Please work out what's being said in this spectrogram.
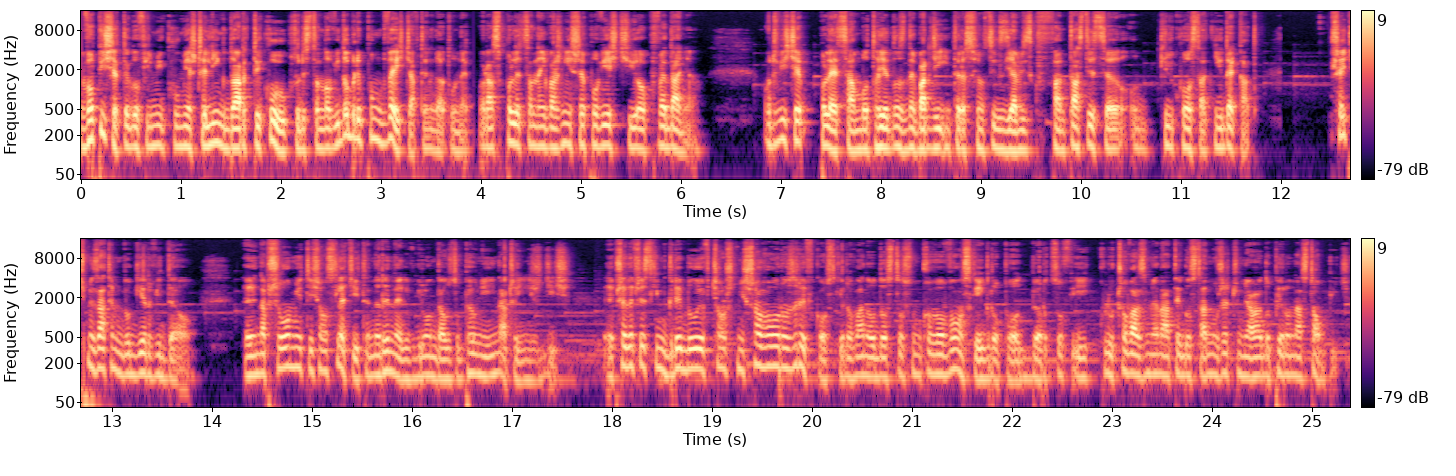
W opisie tego filmiku umieszczę link do artykułu, który stanowi dobry punkt wejścia w ten gatunek oraz poleca najważniejsze powieści i opowiadania. Oczywiście polecam, bo to jedno z najbardziej interesujących zjawisk w fantastyce od kilku ostatnich dekad. Przejdźmy zatem do gier wideo. Na przełomie tysiącleci ten rynek wyglądał zupełnie inaczej niż dziś. E, przede wszystkim gry były wciąż niszową rozrywką skierowaną do stosunkowo wąskiej grupy odbiorców i kluczowa zmiana tego stanu rzeczy miała dopiero nastąpić.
